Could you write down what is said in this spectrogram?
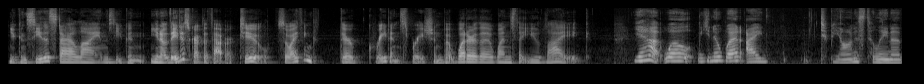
You can see the style lines. You can you know they describe the fabric too. So I think they're great inspiration. But what are the ones that you like? Yeah, well, you know what? I, to be honest, Helena,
